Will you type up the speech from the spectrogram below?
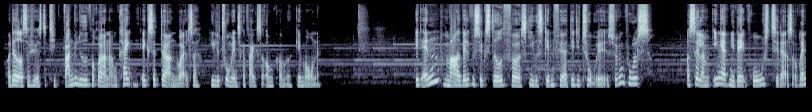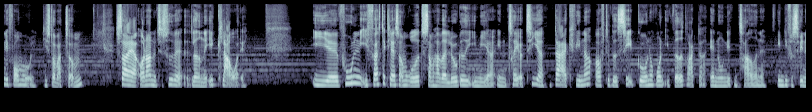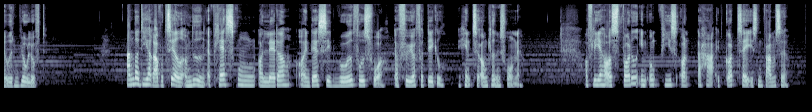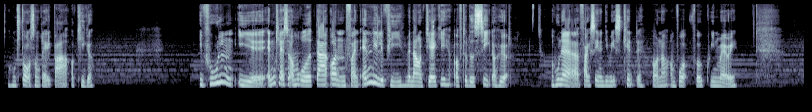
Og derudover så høres der tit bankelyde på rørene omkring exit-døren, hvor altså hele to mennesker faktisk er omkommet gennem årene. Et andet meget velbesøgt sted for skibets genfærd, det er de to øh, swimmingpools. Og selvom ingen af dem i dag bruges til deres oprindelige formål, de står bare tomme, så er ånderne til sydladende ikke klar over det. I øh, poolen i første klasseområdet, som har været lukket i mere end tre årtier, der er kvinder ofte blevet set gående rundt i badedragter af nogle 1930'erne, inden de forsvinder ud i den blå luft. Andre de har rapporteret om lyden af plasken og latter, og endda set våde fodspor, der fører for dækket hen til omklædningsrummene. Og flere har også spottet en ung piges ånd, der har et godt tag i sin bamse, og hun står som regel bare og kigger. I poolen i øh, anden klasseområdet, der er ånden for en anden lille pige ved navn Jackie ofte blevet set og hørt. Og hun er faktisk en af de mest kendte ånder ombord på Queen Mary.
